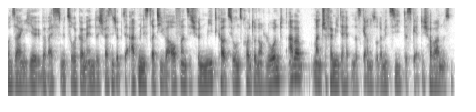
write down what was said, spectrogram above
und sagen, hier überweist es mir zurück am Ende. Ich weiß nicht, ob der administrative Aufwand sich für ein Mietkautionskonto noch lohnt, aber manche Vermieter hätten das gerne so, damit sie das Geld nicht verwahren müssen.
